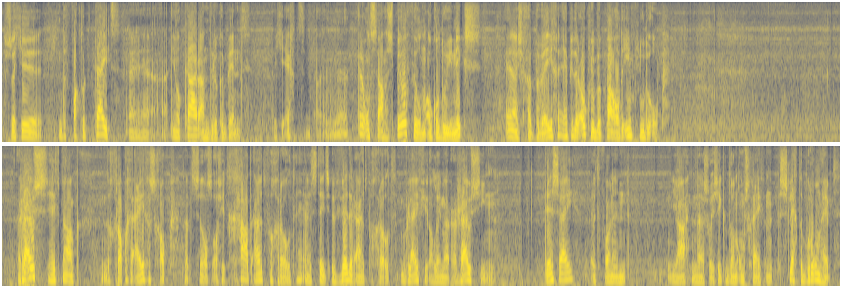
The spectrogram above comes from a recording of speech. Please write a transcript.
Zodat je de factor tijd uh, in elkaar aan het drukken bent. Dat je echt, er ontstaat een speelfilm, ook al doe je niks. En als je gaat bewegen, heb je er ook weer bepaalde invloeden op. Ruis heeft namelijk de grappige eigenschap dat zelfs als je het gaat uitvergroten en het steeds verder uitvergroot, blijf je alleen maar ruis zien. Tenzij het van een ja, nou, zoals ik het dan omschrijf, een slechte bron hebt.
